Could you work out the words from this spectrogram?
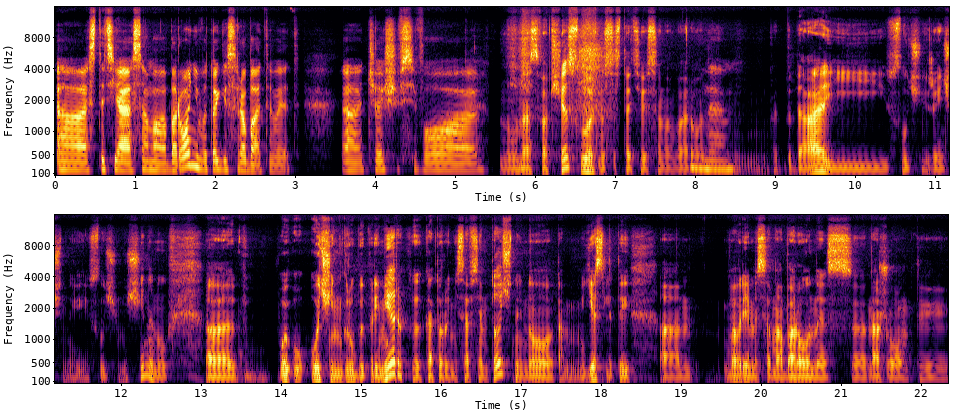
э, статья о самообороне в итоге срабатывает. Э, чаще всего... Ну, у нас вообще сложно со статьей самообороны. Да. Как бы да, и в случае женщины, и в случае мужчины. Ну, э, очень грубый пример, который не совсем точный, но там, если ты э, во время самообороны с ножом, ты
